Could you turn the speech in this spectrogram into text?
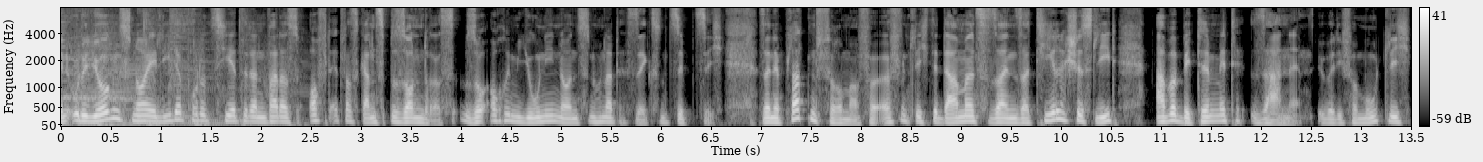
Wenn Udo Jürgens neue Lieder produzierte, dann war das oft etwas ganz Besonderes. So auch im Juni 1976. Seine Plattenfirma veröffentlichte damals sein satirisches Lied Aber bitte mit Sahne über die vermutlich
